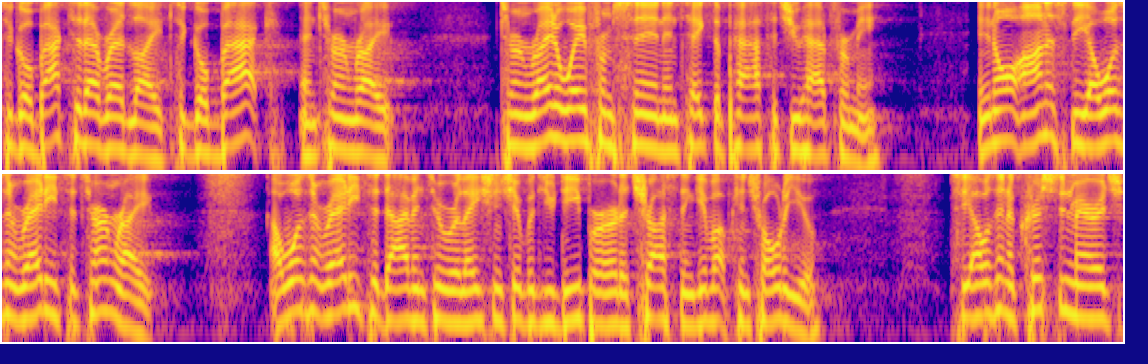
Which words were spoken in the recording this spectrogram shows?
to go back to that red light, to go back and turn right, turn right away from sin and take the path that you had for me. In all honesty, I wasn't ready to turn right. I wasn't ready to dive into a relationship with you deeper or to trust and give up control to you. See, I was in a Christian marriage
